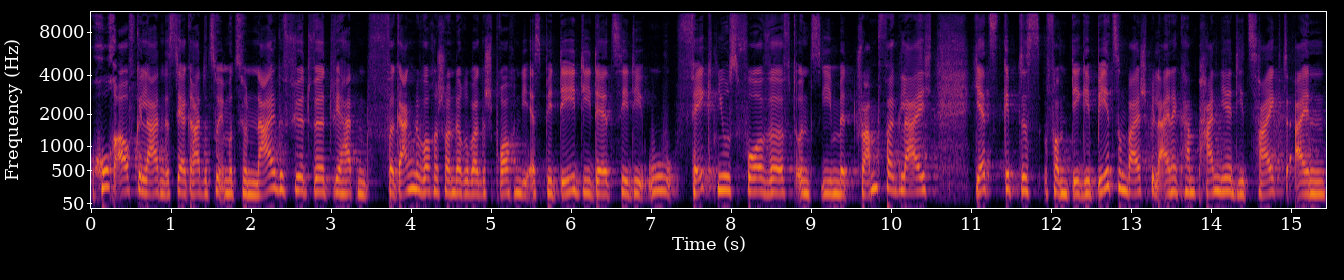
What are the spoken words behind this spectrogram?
hoch aufgeladen ist, ja geradezu emotional geführt wird. Wir hatten vergangene Woche schon darüber gesprochen, die SPD, die der CDU Fake News vorwirft und sie mit Trump vergleicht. Jetzt gibt es vom DGB zum Beispiel eine Kampagne, die zeigt einen,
